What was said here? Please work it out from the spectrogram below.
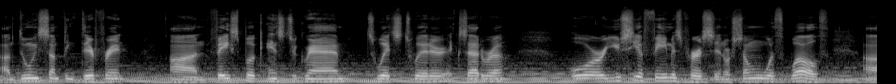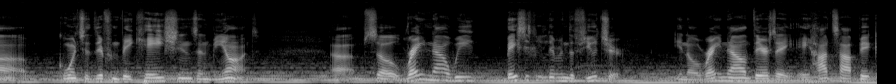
uh, doing something different on Facebook, Instagram, Twitch, Twitter, etc., or you see a famous person or someone with wealth uh, going to different vacations and beyond. Um, so, right now, we basically live in the future. You know, right now, there's a, a hot topic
